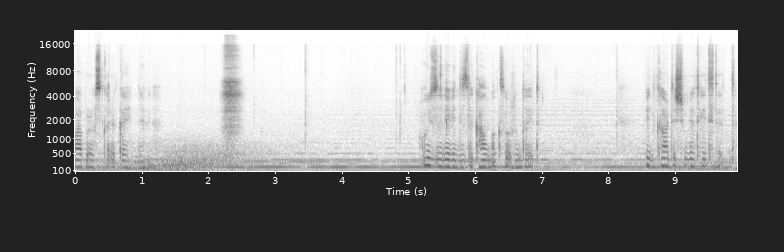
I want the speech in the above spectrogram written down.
Barbaros Karakaya'nın evine. O yüzden evinizde kalmak zorundaydım. Beni kardeşimle tehdit etti.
